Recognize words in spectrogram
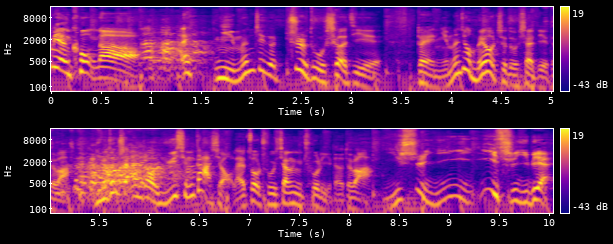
面孔呢！哎，你们这个制度设计，对你们就没有制度设计，对吧？你们都是按照鱼形大小来做出相应处理的，对吧？一事一议，一时一变，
